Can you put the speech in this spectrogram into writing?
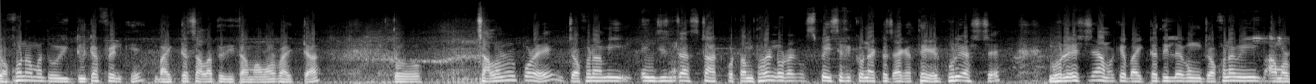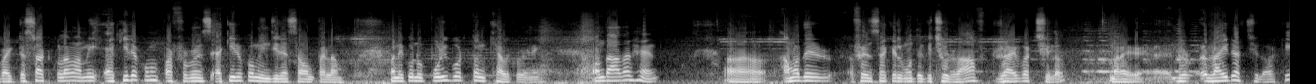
যখন আমাদের ওই দুইটা ফ্রেন্ডকে বাইকটা চালাতে দিতাম, আমার বাইকটা তো চালানোর পরে যখন আমি ইঞ্জিনটা স্টার্ট করতাম, ধরেন ওরা স্পেসিফিক কোনো একটা জায়গা থেকে ঘুরে আসছে, ঘুরে এসে আমাকে বাইকটা দিল এবং যখন আমি আমার বাইকটা স্টার্ট করলাম, আমি একই রকম পারফরমেন্স একই রকম ইঞ্জিনের সাউন্ড পেলাম। মানে কোনো পরিবর্তন খেয়াল করিনি। অন দ্য আদার হ্যান্ড আমাদের ফ্রেন্ড সার্কেলের মধ্যে কিছু রাফ ড্রাইভার ছিল মানে রাইডার ছিল আর কি,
